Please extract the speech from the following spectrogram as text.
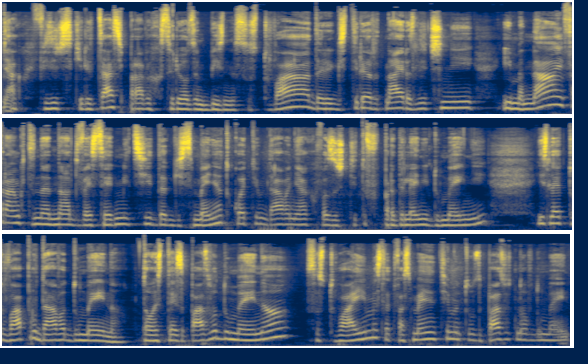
някакви физически лица си правяха сериозен бизнес с това, да регистрират най-различни имена и в рамките на една-две седмици да ги сменят, което им дава някаква защита в определени домейни и след това продават домейна. Тоест те запазват домейна, с това име, след това сменят името, запазват нов домейн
